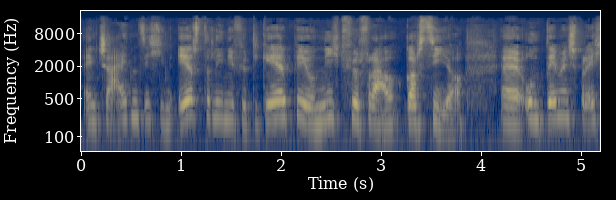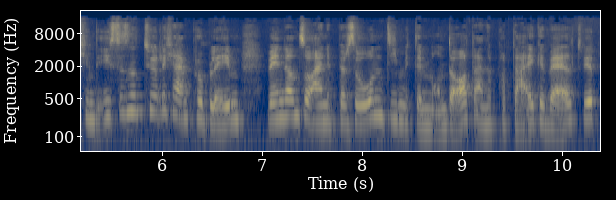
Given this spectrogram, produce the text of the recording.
entscheiden sich in erster Linie für die GLP und nicht für Frau Garcia. Äh, und dementsprechend ist es natürlich ein Problem, wenn dann so eine Person, die mit dem Mandat einer Partei gewählt wird,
